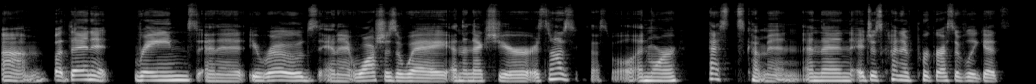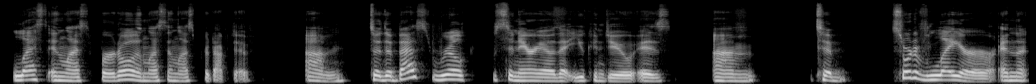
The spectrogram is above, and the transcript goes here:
Um, but then it rains and it erodes and it washes away. And the next year it's not as successful. And more pests come in. And then it just kind of progressively gets less and less fertile and less and less productive. Um, so the best real scenario that you can do is um, to sort of layer, and, the,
